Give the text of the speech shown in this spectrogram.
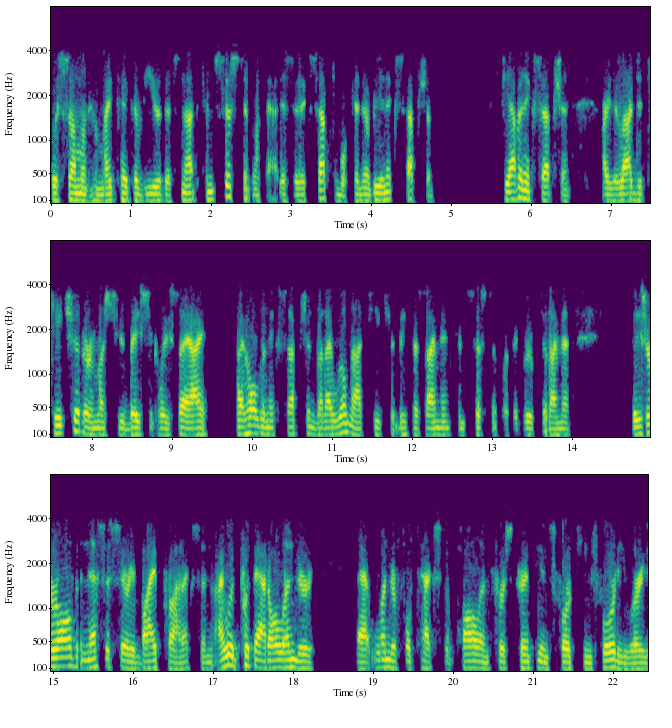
with someone who might take a view that's not consistent with that? Is it acceptable? Can there be an exception? If you have an exception, are you allowed to teach it, or must you basically say, I, I hold an exception, but I will not teach it because I'm inconsistent with the group that I'm in. These are all the necessary byproducts, and I would put that all under that wonderful text of Paul in 1 Corinthians 14:40, where he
